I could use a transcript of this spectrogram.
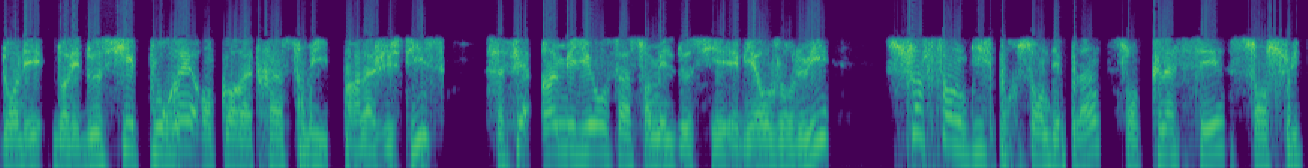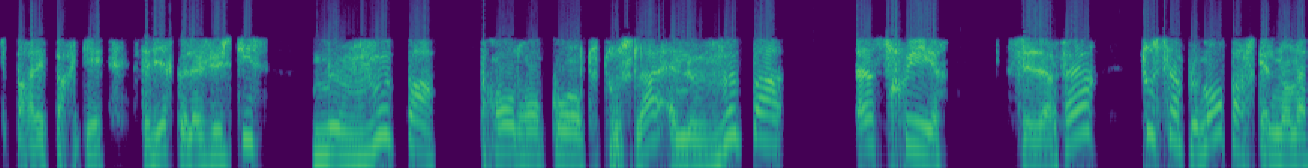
dont les, dont les dossiers pourraient encore être instruits par la justice, ça fait 1 500 000 dossiers. Eh bien, aujourd'hui, 70% des plaintes sont classées sans suite par les parquets. C'est-à-dire que la justice ne veut pas prendre en compte tout cela, elle ne veut pas instruire ces affaires, tout simplement parce qu'elle n'en a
